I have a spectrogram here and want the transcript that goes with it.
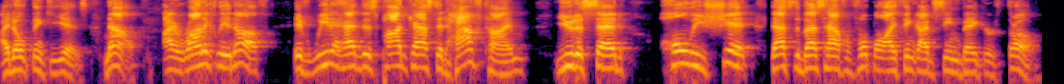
I don't think he is. Now, ironically enough, if we'd had this podcast at halftime, you'd have said, Holy shit, that's the best half of football I think I've seen Baker throw.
